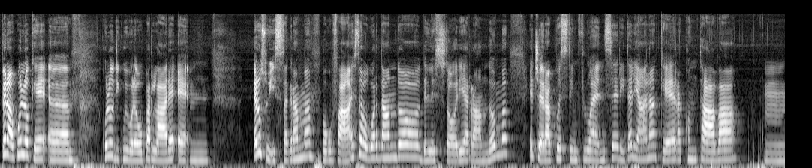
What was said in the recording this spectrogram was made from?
Però quello, che, uh, quello di cui volevo parlare è... Mh, mm, ero su Instagram poco fa e stavo guardando delle storie random e c'era questa influencer italiana che raccontava Mm,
